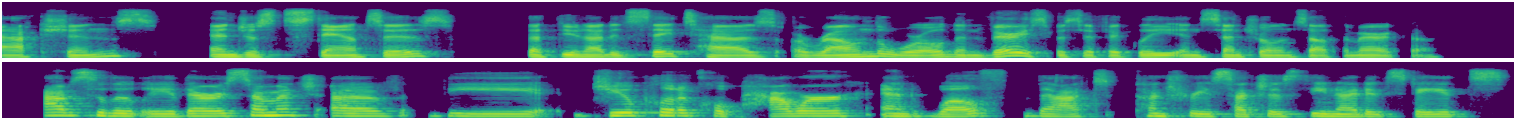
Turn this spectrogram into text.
actions and just stances that the United States has around the world and very specifically in Central and South America. Absolutely. There is so much of the geopolitical power and wealth that countries such as the United States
